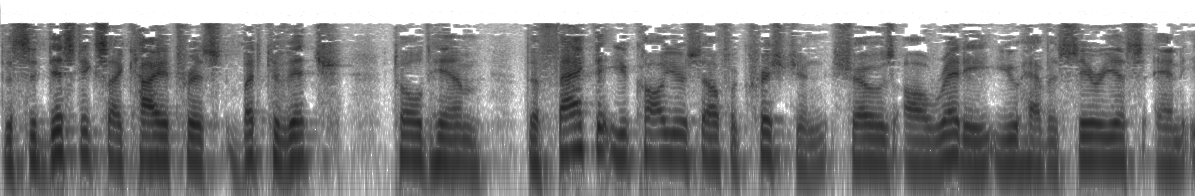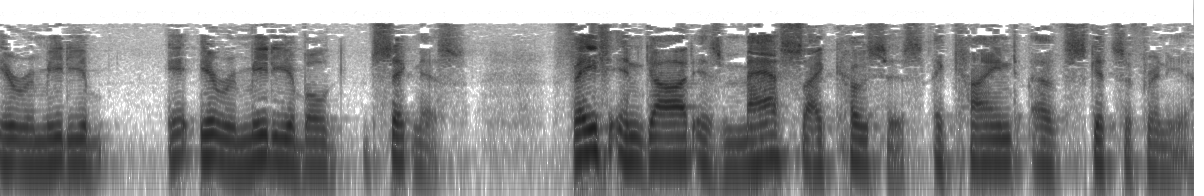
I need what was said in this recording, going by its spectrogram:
The sadistic psychiatrist Butkovich told him, the fact that you call yourself a Christian shows already you have a serious and irremediable, irremediable sickness. Faith in God is mass psychosis, a kind of schizophrenia.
